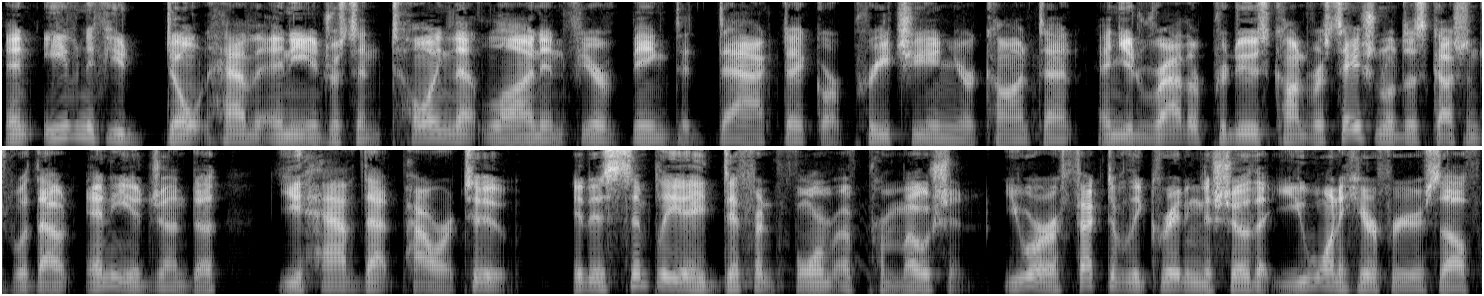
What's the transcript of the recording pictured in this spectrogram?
And even if you don't have any interest in toeing that line in fear of being didactic or preachy in your content, and you'd rather produce conversational discussions without any agenda, you have that power too. It is simply a different form of promotion. You are effectively creating the show that you want to hear for yourself,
